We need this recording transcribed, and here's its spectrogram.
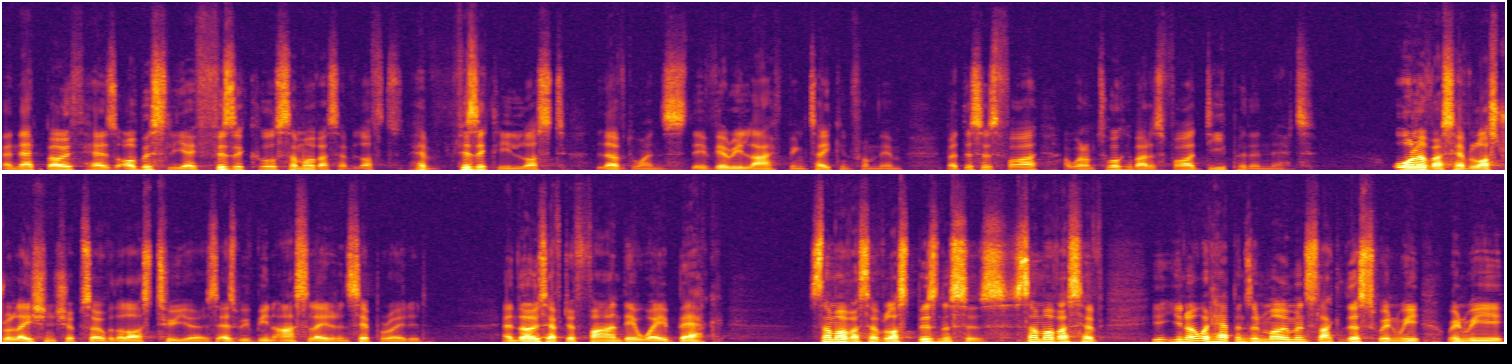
And that both has obviously a physical, some of us have, lost, have physically lost loved ones, their very life being taken from them. But this is far, what I'm talking about is far deeper than that. All of us have lost relationships over the last two years as we've been isolated and separated. And those have to find their way back. Some of us have lost businesses. Some of us have, you know what happens in moments like this when we, when we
